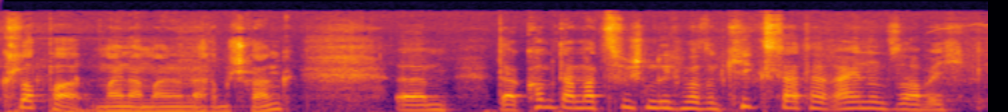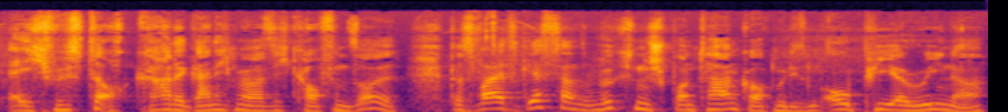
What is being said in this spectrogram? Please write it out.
Klopper, meiner Meinung nach, im Schrank. Ähm, da kommt da mal zwischendurch mal so ein Kickstarter rein und so, aber ich, ey, ich wüsste auch gerade gar nicht mehr, was ich kaufen soll. Das war jetzt gestern wirklich ein Spontankauf mit diesem OP Arena,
